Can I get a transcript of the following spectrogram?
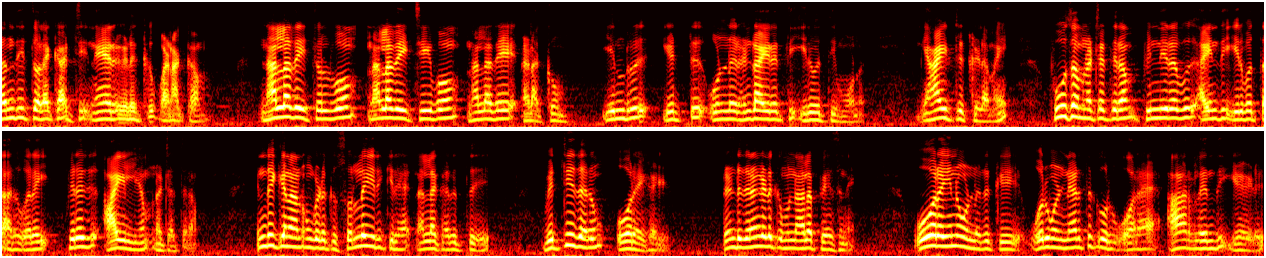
தந்தி தொலைக்காட்சி நேயர்களுக்கு வணக்கம். நல்லதை சொல்வோம் நல்லதை செய்வோம் நல்லதே நடக்கும். இன்று எட்டு ஒன்று ரெண்டாயிரத்தி இருபத்தி மூணு. ஞாயிற்றுக்கிழமை பூசம் நட்சத்திரம் பின்னிரவு ஐந்து இருபத்தாறு வரை பிறகு ஆயில்யம் நட்சத்திரம். இன்றைக்கு நான் உங்களுக்கு சொல்ல இருக்கிற நல்ல கருத்து வெற்றி தரும் ஓரைகள். ரெண்டு தினங்களுக்கு முன்னால் பேசினேன். ஓரைன்னு ஒன்று இருக்குது ஒரு மணி நேரத்துக்கு ஒரு ஓரை ஆறுலேருந்து ஏழு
